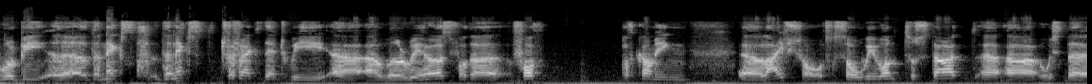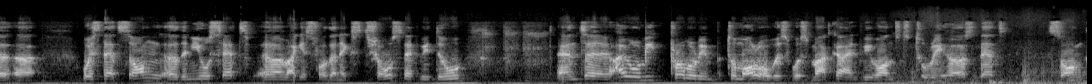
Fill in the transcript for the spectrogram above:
will be uh, the next the next track that we uh, uh will rehearse for the fourth forthcoming uh, live show. So we want to start uh, with the with that song, the new set. I guess for the next shows that we do. And I will meet probably tomorrow with, with Makka, and we want to rehearse that song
